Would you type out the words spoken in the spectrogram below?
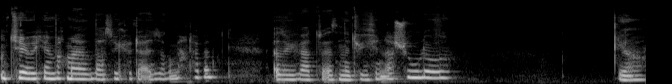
erzähle euch einfach mal, was ich heute also gemacht habe. Also ich war zuerst natürlich in der Schule. Ja.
